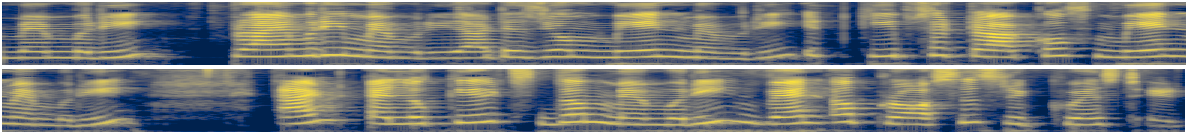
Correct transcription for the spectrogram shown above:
memory primary memory that is your main memory it keeps a track of main memory and allocates the memory when a process requests it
